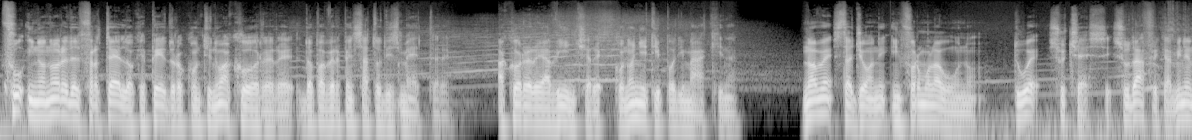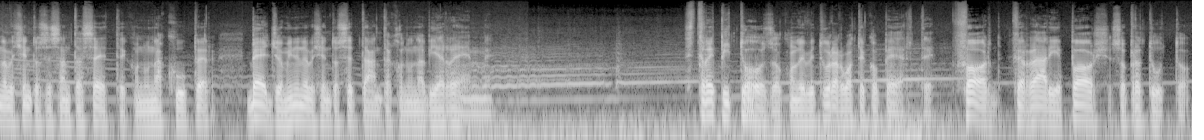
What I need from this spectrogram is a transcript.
Fu in onore del fratello che Pedro continuò a correre dopo aver pensato di smettere a correre e a vincere con ogni tipo di macchina. Nove stagioni in Formula 1, due successi. Sudafrica 1967 con una Cooper, Belgio 1970 con una BRM. Strepitoso con le vetture a ruote coperte, Ford, Ferrari e Porsche soprattutto.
